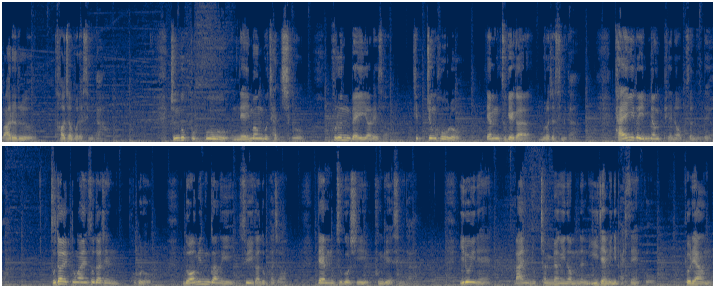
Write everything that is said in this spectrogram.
와르르 터져버렸습니다. 중국 북부 네이멍구 자치구 후른베이얼에서 집중호우로 댐 두 개가 무너졌습니다. 다행히도 인명피해는 없었는데요. 두 달 동안 쏟아진 폭우로 노민강의 수위가 높아져 댐 두 곳이 붕괴했습니다. 이로 인해 16,000명이 넘는 이재민이 발생했고 교량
